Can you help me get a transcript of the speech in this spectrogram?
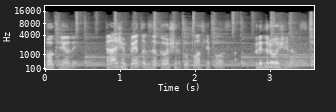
Bok ljudi, tražim petog za košarku poslije posla. Pridruži nam se.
